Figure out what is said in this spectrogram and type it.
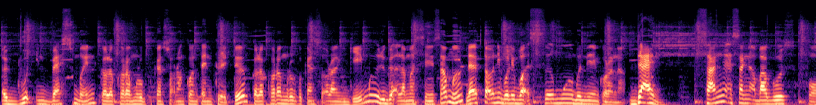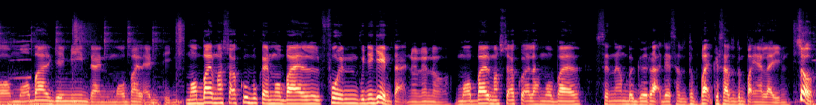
a good investment kalau korang merupakan seorang content creator kalau korang merupakan seorang gamer juga dalam masa yang sama laptop ni boleh buat semua benda yang korang nak dan sangat-sangat bagus for mobile gaming dan mobile editing. Mobile maksud aku bukan mobile phone punya game tak. No no no. Mobile maksud aku adalah mobile senang bergerak dari satu tempat ke satu tempat yang lain. So,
